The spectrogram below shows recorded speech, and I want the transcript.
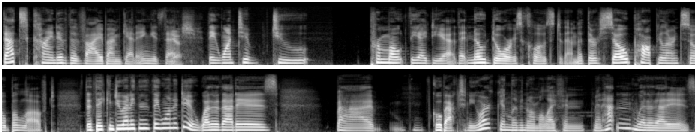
that's kind of the vibe i'm getting is that Yes. they want to to promote the idea that no door is closed to them that they're so popular and so beloved that they can do anything that they want to do whether that is uh, go back to New York and live a normal life in Manhattan, whether that is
